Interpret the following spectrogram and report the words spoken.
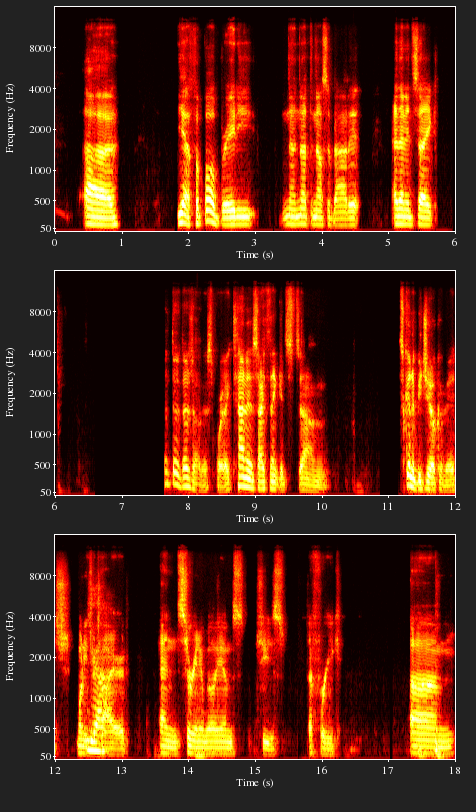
uh, yeah, football, Brady, no, nothing else about it. And then it's like, there, there's other sport like tennis. I think it's um, it's going to be Djokovic when he's Yeah. retired, and Serena Williams. She's a freak. Um,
